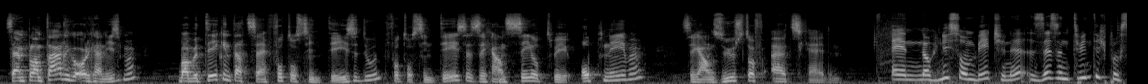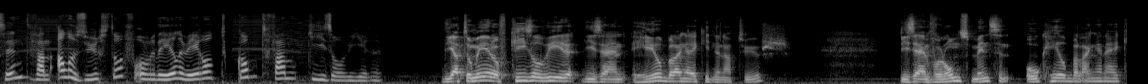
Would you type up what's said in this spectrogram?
Het zijn plantaardige organismen, wat betekent dat zij fotosynthese doen. Fotosynthese, ze gaan CO2 opnemen, ze gaan zuurstof uitscheiden. En nog niet zo'n beetje, hè. 26% van alle zuurstof over de hele wereld komt van kiezelwieren. Diatomeeën of kiezelwieren die zijn heel belangrijk in de natuur. Die zijn voor ons mensen ook heel belangrijk.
